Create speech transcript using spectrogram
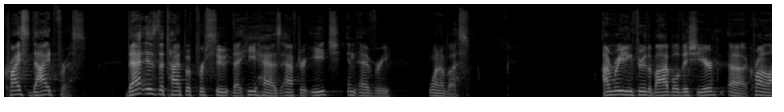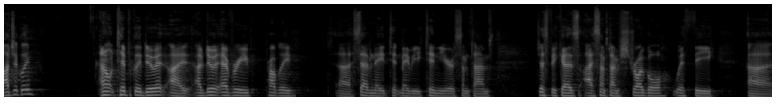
Christ died for us. That is the type of pursuit that he has after each and every one of us. I'm reading through the Bible this year uh, chronologically. I don't typically do it. I, I do it every probably uh, seven, eight, ten, maybe 10 years sometimes, just because I sometimes struggle with the, uh,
